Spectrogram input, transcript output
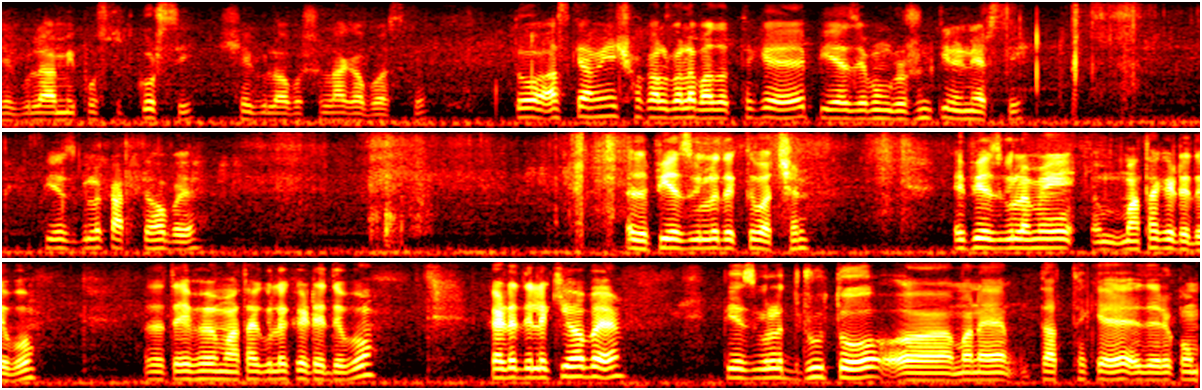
যেগুলো আমি প্রস্তুত করছি, সেগুলো অবশ্য লাগাবো আজকে। তো আজকে আমি সকালবেলা বাজার থেকে পেঁয়াজ এবং রসুন কিনে নিয়ে আসছি। পেঁয়াজগুলো কাটতে হবে। এই যে পেঁয়াজগুলো দেখতে পাচ্ছেন, এই পেঁয়াজগুলো আমি মাথা কেটে দেবো। যাতে এইভাবে মাথাগুলো কেটে দেব। কেটে দিলে কি হবে? পেঁয়াজগুলো দ্রুত মানে তার থেকে যেরকম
